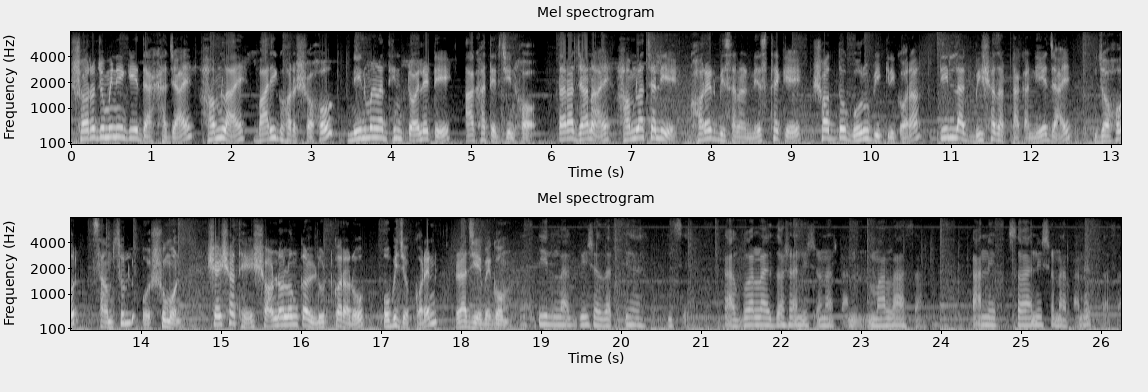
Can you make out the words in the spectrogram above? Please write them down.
সরজমিনে গিয়ে দেখা যায়, হামলায় বাড়িঘর সহ নির্মাণাধীন টয়লেটে আঘাতের চিহ্ন। তারা জানায়, হামলা চালিয়ে ঘরের বিছানার নিচ থেকে সদ্য গরু বিক্রি করা তিন লাখ বিশ হাজার টাকা নিয়ে যায় জহর, শামসুল ও সুমন। সেই সাথে স্বর্ণলঙ্কার লুট করারও অভিযোগ করেন রাজিয়ে বেগম। তিন লাখ বিশ হাজার টাকা গলায় দশ আনি সোনার কান, মালা আসা কানে ছয় সোনার কানের কাছা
